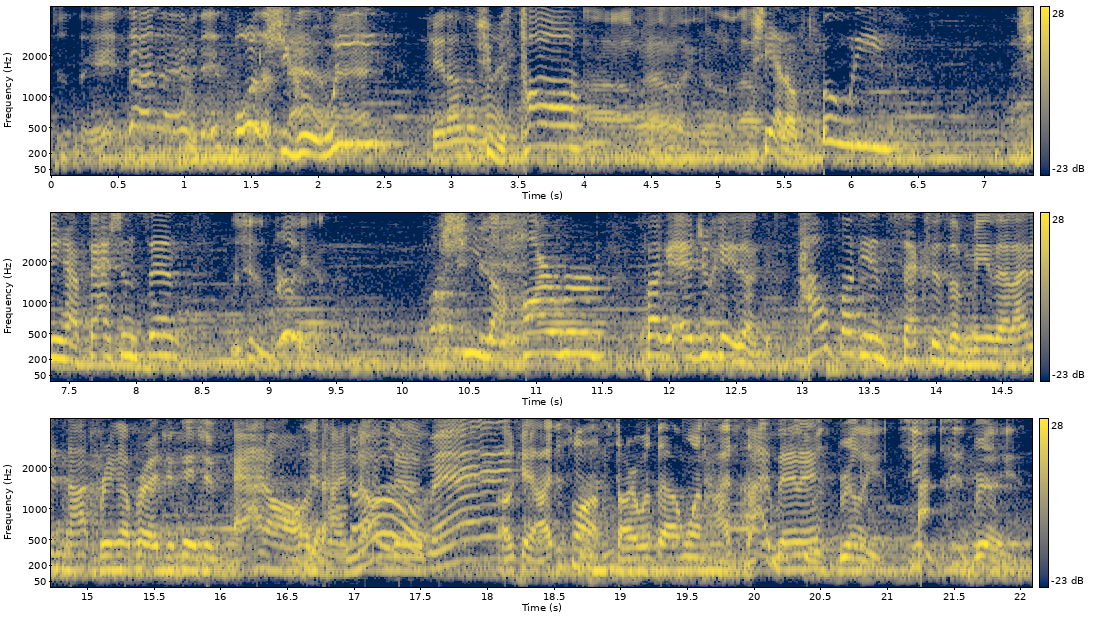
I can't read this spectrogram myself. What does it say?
just a hit. No, no, I mean, it's more than She that, grew man. weed. Get on the She mic. was tall. Uh, well, I don't know. She had a booty. She had fashion sense. She's brilliant. She's a Harvard fucking educated. How fucking sexist of me that I did not bring up her education at all. Yeah, I know, dude. man. Okay, I just want to start with that one. I started. I she was brilliant. She, she's brilliant.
